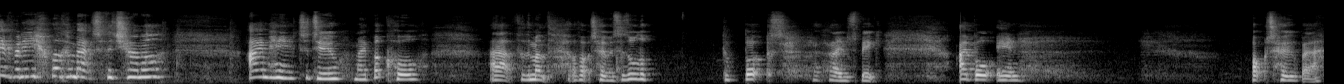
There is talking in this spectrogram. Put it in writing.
Hi everybody, welcome back to the channel. I'm here to do my book haul uh, for the month of October. So all the, the books, I can't even speak, I bought in October.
